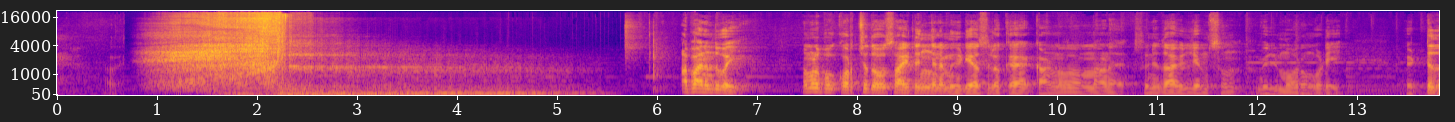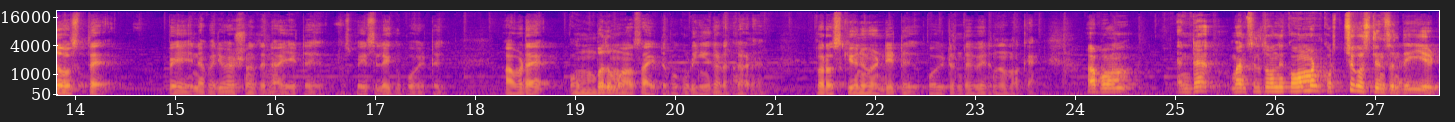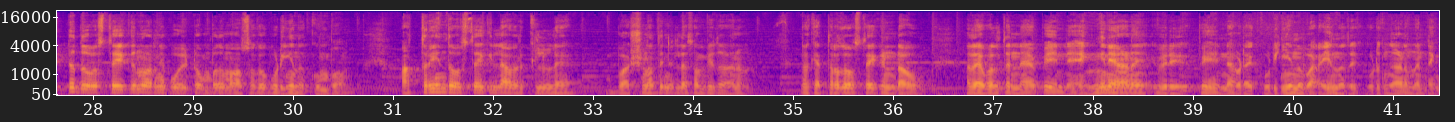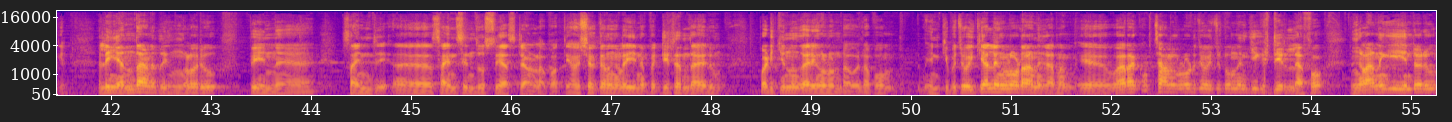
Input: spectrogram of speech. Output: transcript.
അപ്പോൾ അനന്ത് ഭായി നമ്മളിപ്പോൾ കുറച്ച് ദിവസമായിട്ട് ഇങ്ങനെ മീഡിയാസിലൊക്കെ കാണുന്നത് ഒന്നാണ് സുനിത വില്യംസും വിൽമോറും കൂടി എട്ട് ദിവസത്തെ പിന്നെ പരിവേഷണത്തിനായിട്ട് സ്പേസിലേക്ക് പോയിട്ട് അവിടെ ഒമ്പത് മാസമായിട്ട് ഇപ്പോൾ കുടുങ്ങി കിടക്കുകയാണ് ഇപ്പോൾ റെസ്ക്യൂവിന് വേണ്ടിയിട്ട് പോയിട്ടുണ്ട് വരുന്നതെന്നൊക്കെ. അപ്പം എന്റെ മനസ്സിൽ തോന്നി കോമൺ കുറച്ച് ക്വസ്റ്റ്യൻസ് ഉണ്ട്. ഈ എട്ട് ദിവസത്തേക്ക് എന്ന് പറഞ്ഞ് പോയിട്ട് ഒമ്പത് മാസമൊക്കെ കുടുങ്ങി നിൽക്കുമ്പോൾ അത്രയും ദിവസത്തേക്കില്ല അവർക്കുള്ള ഭക്ഷണത്തിനുള്ള സംവിധാനം ഇതൊക്കെ എത്ര ദിവസത്തേക്ക് ഉണ്ടാവും? അതേപോലെ തന്നെ പിന്നെ എങ്ങനെയാണ് ഇവർ പിന്നെ അവിടെ കുടുങ്ങിയെന്ന് പറയുന്നത് കുടുങ്ങുകയാണെന്നുണ്ടെങ്കിൽ? അല്ലെങ്കിൽ എന്താണിത്? നിങ്ങളൊരു പിന്നെ സയൻസ് സയൻസ് ഇൻഡസ്ട്രിയാസ്റ്റ് ആണല്ലോ. അപ്പോൾ അത്യാവശ്യമൊക്കെ നിങ്ങൾ ഇതിനെ പറ്റിയിട്ട് എന്തായാലും പഠിക്കുന്ന കാര്യങ്ങളും ഉണ്ടാവില്ല. അപ്പം എനിക്കിപ്പോൾ ചോദിക്കാൻ നിങ്ങളോടാണ്. കാരണം വേറെ കുറച്ച് ആളുകളോട് ചോദിച്ചിട്ടൊന്നും എനിക്ക് കിട്ടിയിട്ടില്ല. അപ്പോൾ നിങ്ങളാണെങ്കിൽ ഇതിന്റെ ഒരു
